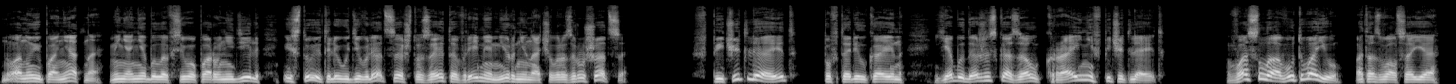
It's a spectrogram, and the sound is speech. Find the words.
Ну, оно и понятно, меня не было всего пару недель, и стоит ли удивляться, что за это время мир не начал разрушаться? «Впечатляет», — повторил Каин, — «я бы даже сказал, крайне впечатляет». «Во славу твою!» — отозвался я.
